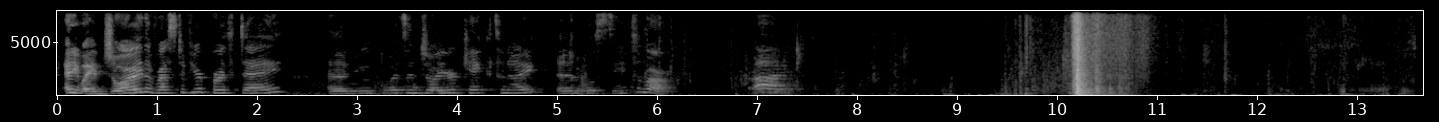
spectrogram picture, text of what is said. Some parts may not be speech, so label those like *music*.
Anyway, enjoy the rest of your birthday, and you boys enjoy your cake tonight, and we'll see you tomorrow.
